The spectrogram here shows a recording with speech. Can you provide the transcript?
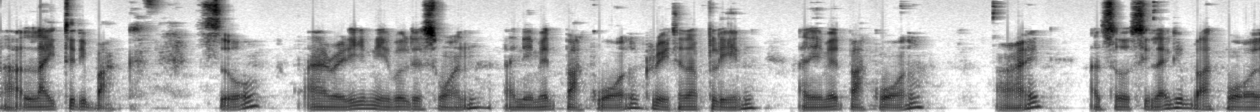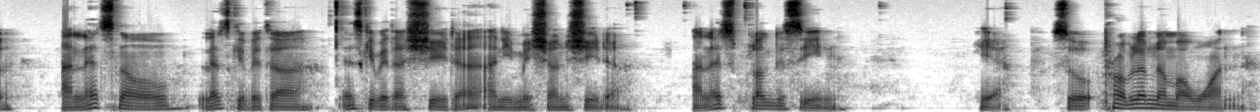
uh, light to the back. So I already enabled this one. I name it back wall, created a plane. I name it back wall. All right. And so select the back wall and let's now, let's give it a, let's give it a shader, an emission shader. And let's plug this in here. So problem number one,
